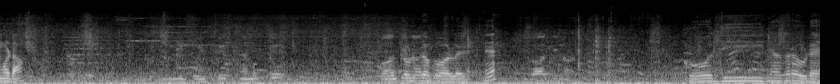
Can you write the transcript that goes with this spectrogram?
പോയിട്ട് നമുക്ക് പോൾ ഗോദി നഗർ എവിടെ?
